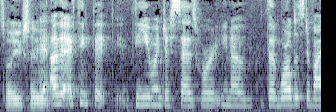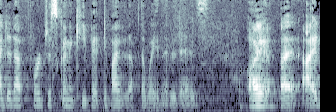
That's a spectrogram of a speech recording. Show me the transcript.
so you say I, I, think that the UN just says we're, you know, the world is divided up. We're just going to keep it divided up the way that it is. I, but I,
